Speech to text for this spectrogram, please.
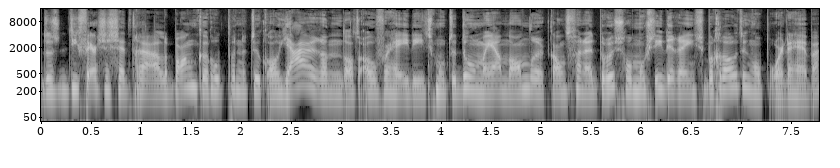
dus diverse centrale banken roepen natuurlijk al jaren dat overheden iets moeten doen. Maar ja, aan de andere kant vanuit Brussel moest iedereen zijn begroting op orde hebben.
